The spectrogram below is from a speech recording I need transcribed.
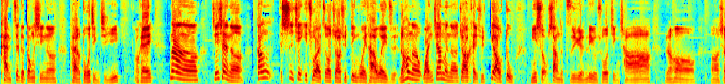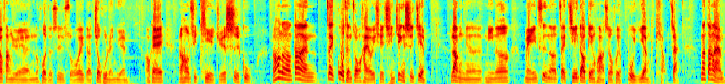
看这个东西呢，它有多紧急。OK。那接下来呢？当事件一出来之后，就要去定位它的位置，然后呢，玩家们呢就要可以去调度你手上的资源，例如说警察，然后呃消防员或者是所谓的救护人员，OK，然后去解决事故。然后呢，当然在过程中还有一些情境事件，让呢你呢每一次呢在接到电话的时候会有不一样的挑战。那当然。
